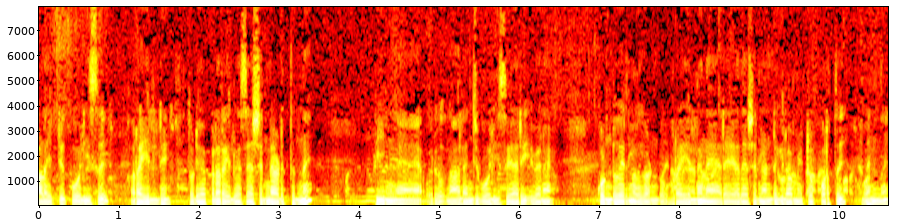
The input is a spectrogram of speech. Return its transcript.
ആളേറ്റ് പോലീസ് റെയിലിന് തൊടിയപ്പല റെയിൽവേ സ്റ്റേഷന്റെ അടുത്തുനിന്ന് പിന്നെ ഒരു നാലഞ്ച് പോലീസുകാർ ഇവനെ കൊണ്ടുവരുന്നത് കണ്ടു. റെയിലിന് നേരെ ഏകദേശം രണ്ട് കിലോമീറ്റർ പുറത്ത് വന്ന്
